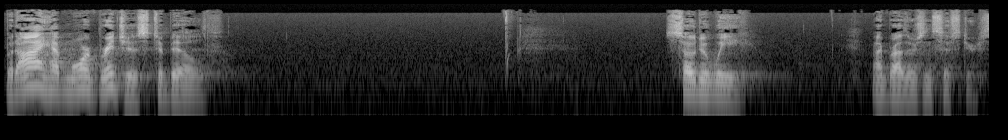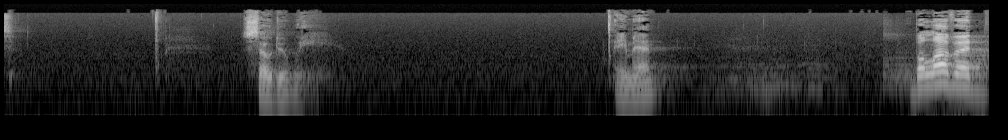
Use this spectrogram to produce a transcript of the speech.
but I have more bridges to build. So do we, my brothers and sisters. So do we. Amen. Beloved,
